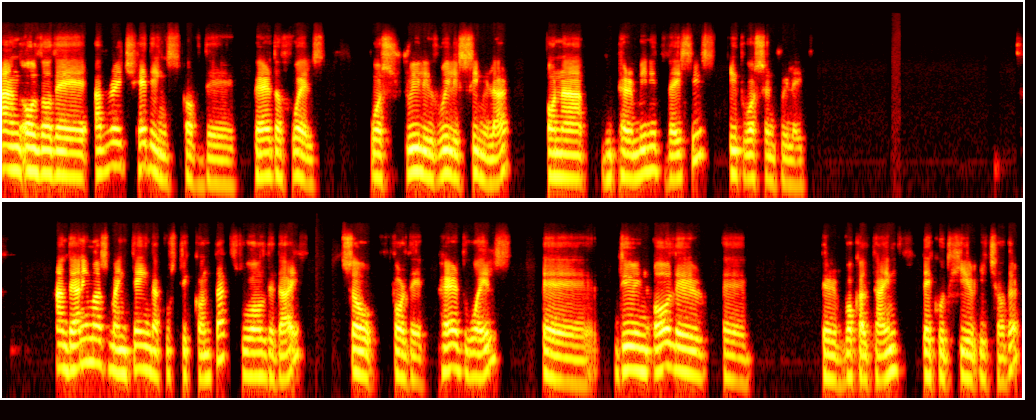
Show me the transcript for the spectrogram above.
And although the average headings of the pair of whales was really, really similar, on a per minute basis, it wasn't related. And the animals maintained acoustic contact through all the dive. So for the paired whales, uh, during all their, uh, their vocal time, they could hear each other.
